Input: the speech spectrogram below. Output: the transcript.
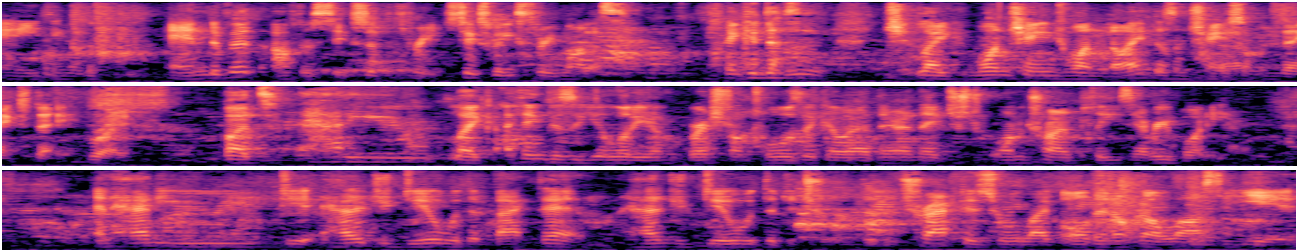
anything at the end of it after six or three six weeks, three months. Like it doesn't like one change one night doesn't change something the next day. Right. But how do you like? I think there's a lot of young restaurateurs that go out there and they just want to try and please everybody. And how do you de- how did you deal with it back then? How did you deal with the, detr- the detractors who were like, oh, they're not going to last a year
